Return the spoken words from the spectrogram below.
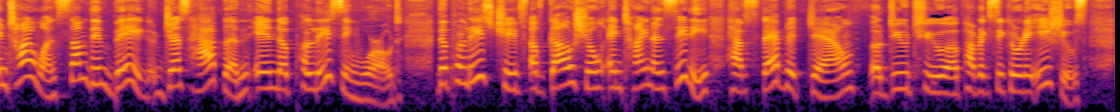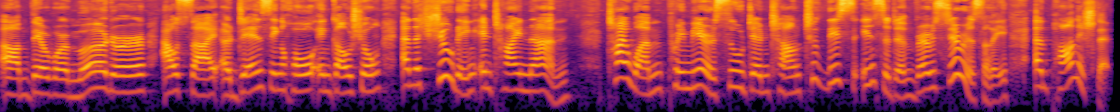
In Taiwan, something big just happened in the policing world. The police chiefs of Kaohsiung and Tainan City have stepped down uh, due to uh, public security issues. Um, there were murder outside a dancing hall in Kaohsiung and a shooting in Tainan. Taiwan Premier Su Tseng-chang took this incident very seriously and punished it.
